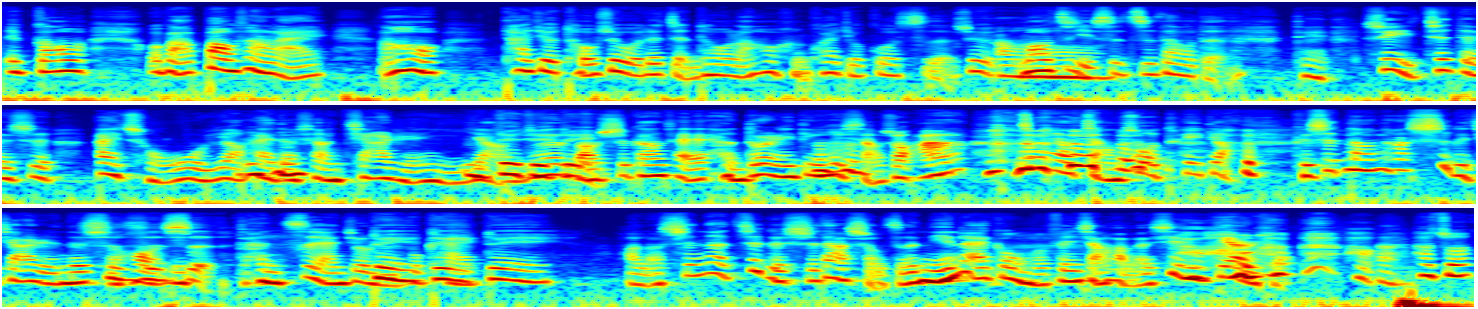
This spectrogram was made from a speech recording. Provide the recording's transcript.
那高我把他抱上来，然后。他就头睡我的枕头，然后很快就过世了。所以猫自己是知道的。对，所以真的是爱宠物要爱到像家人一样。对对对。老师刚才很多人一定会想说 啊，重要讲座推掉。可是当他是个家人的时候，是很自然就离不开。对。好，老师，那这个十大守则您来跟我们分享好了。现在第二个，好，好，他说，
